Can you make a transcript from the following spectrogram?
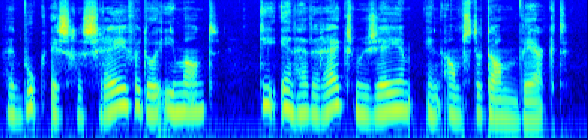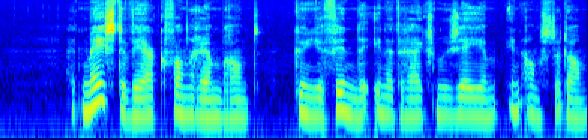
Het boek is geschreven door iemand die in het Rijksmuseum in Amsterdam werkt. Het meeste werk van Rembrandt kun je vinden in het Rijksmuseum in Amsterdam,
